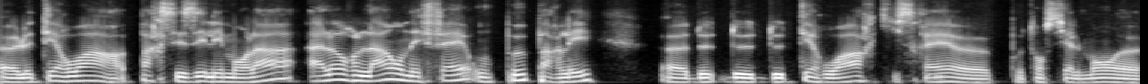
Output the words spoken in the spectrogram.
euh, le terroir par ces éléments-là, alors là, en effet, on peut parler euh, de, terroir qui serait potentiellement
